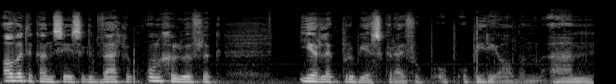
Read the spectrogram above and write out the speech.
al wat ek kan sê is ek het werklik ongelooflik eerlik probeer skryf op op op hierdie album. Ehm um,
